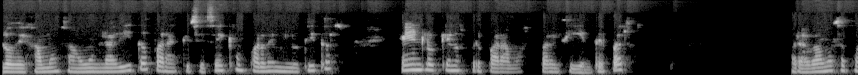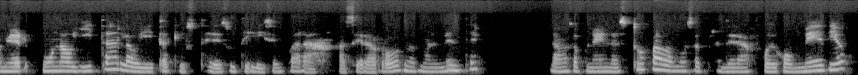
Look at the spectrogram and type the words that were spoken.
Lo dejamos a un ladito para que se seque un par de minutitos en lo que nos preparamos para el siguiente paso. Ahora vamos a poner una ollita, la ollita que ustedes utilicen para hacer arroz normalmente. La vamos a poner en la estufa, vamos a prender a fuego medio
